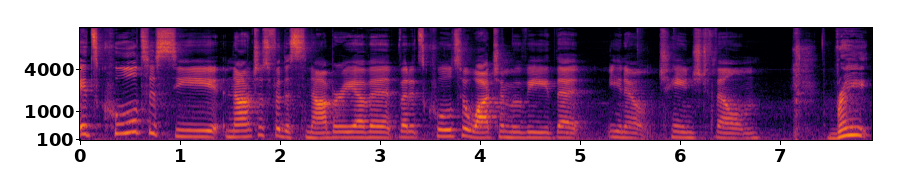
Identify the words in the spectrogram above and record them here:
it's cool to see not just for the snobbery of it, but it's cool to watch a movie that you know changed film. Right?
